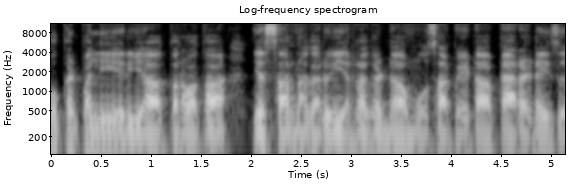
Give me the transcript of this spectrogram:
కుక్కట్పల్లి ఏరియా తర్వాత ఎస్ఆర్ నగర్ ఎర్రగడ్డ మూసాపేట ప్యారడైజ్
